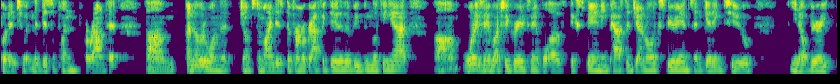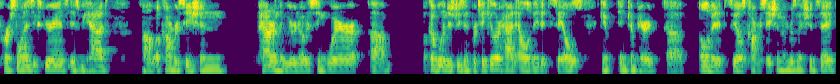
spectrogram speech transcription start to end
put into it and the discipline around it. Um, another one that jumps to mind is the firmographic data that we've been looking at. Um, one example actually a great example of expanding past a general experience and getting to you know very personalized experience is we had um, a conversation pattern that we were noticing where um, a couple industries in particular had elevated sales in, compared uh, elevated sales conversation numbers, I should say,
